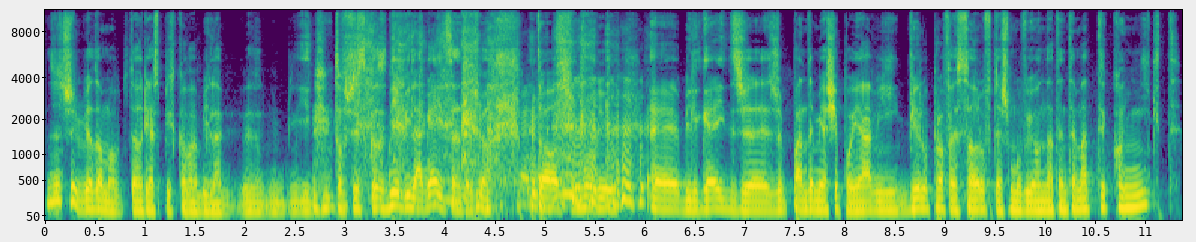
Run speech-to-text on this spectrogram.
Znaczy, wiadomo, teoria spiskowa Billa, to wszystko z nie Billa Gatesa, tylko to, o czym mówił e, Bill Gates, że, że pandemia się pojawi. Wielu profesorów też mówiło na ten temat, tylko nikt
